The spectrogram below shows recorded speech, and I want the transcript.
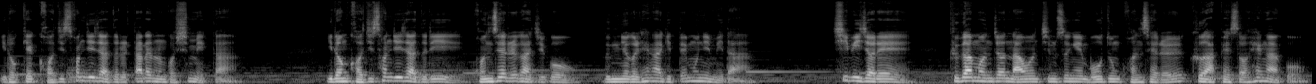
이렇게 거짓 선지자들을 따르는 것입니까? 이런 거짓 선지자들이 권세를 가지고 능력을 행하기 때문입니다. 12절에 그가 먼저 나온 짐승의 모든 권세를 그 앞에서 행하고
